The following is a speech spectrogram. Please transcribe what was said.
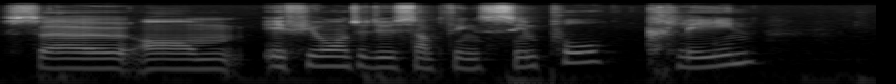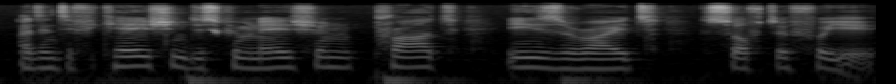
So um, if you want to do something simple clean identification discrimination Praat is the right software for you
